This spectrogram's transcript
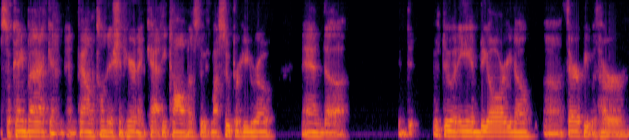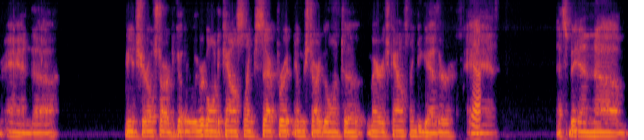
so came back and, and found a clinician here named Kathy Thomas, who's my superhero, and uh, was doing EMDR, you know, uh, therapy with her, and uh, me and Cheryl started to go. We were going to counseling separate, and we started going to marriage counseling together. Yeah. And that's been um,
